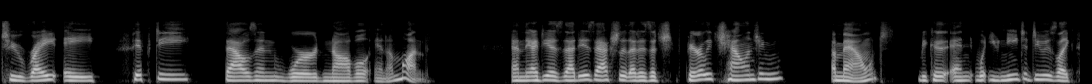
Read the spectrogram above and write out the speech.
to write a 50,000 word novel in a month. And the idea is that is actually that is a ch- fairly challenging amount because and what you need to do is like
